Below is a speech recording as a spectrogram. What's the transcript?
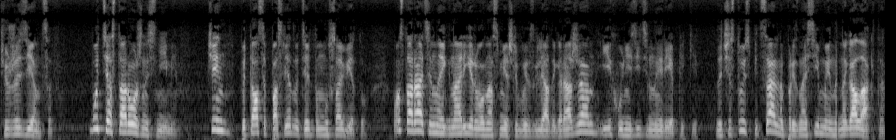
чужеземцев. Будьте осторожны с ними. Чейн пытался последовать этому совету. Он старательно игнорировал насмешливые взгляды горожан и их унизительные реплики, зачастую специально произносимые на галакта.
